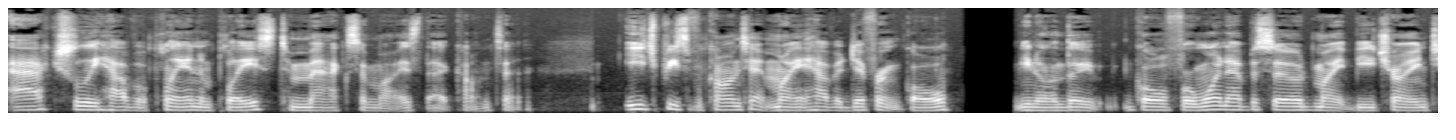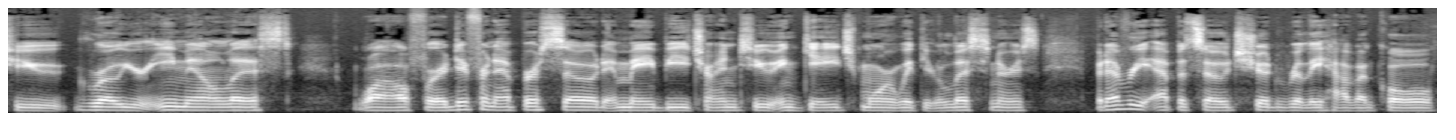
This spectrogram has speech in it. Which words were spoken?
actually have a plan in place to maximize that content. Each piece of content might have a different goal, you know, the goal for one episode might be trying to grow your email list, while for a different episode, it may be trying to engage more with your listeners. But every episode should really have a goal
